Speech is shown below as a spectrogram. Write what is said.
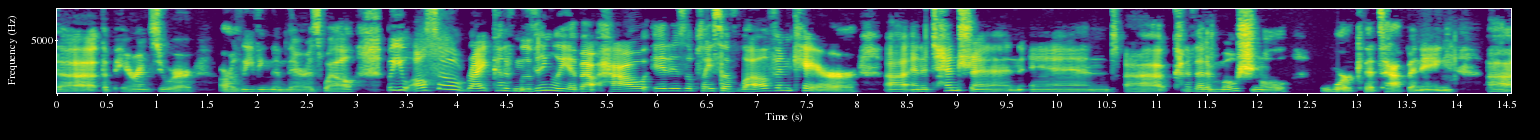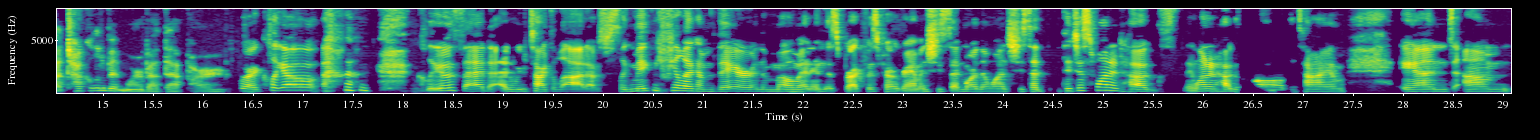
the the parents who are are leaving them there as well. But you also write kind of movingly about how it is a place of love and care uh, and attention and uh, kind of that emotional work that's happening. Uh, talk a little bit more about that part. Right, Cleo. Cleo said, and we've talked a lot. I was just like, make me feel like I'm there in the moment in this breakfast program. And she said more than once. She said they just wanted hugs. They wanted hugs all the time, and um,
